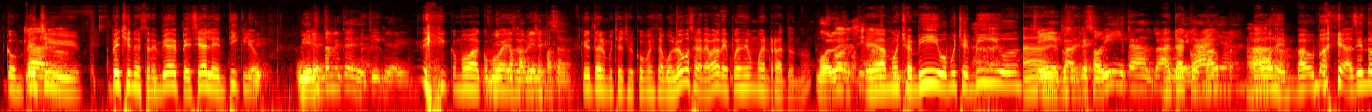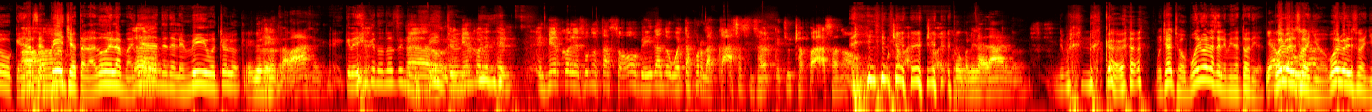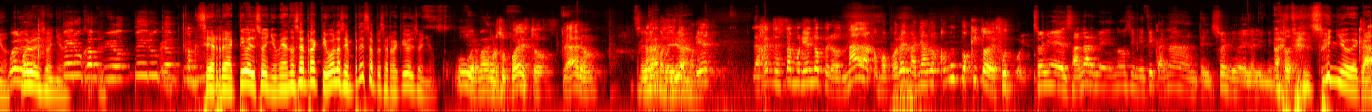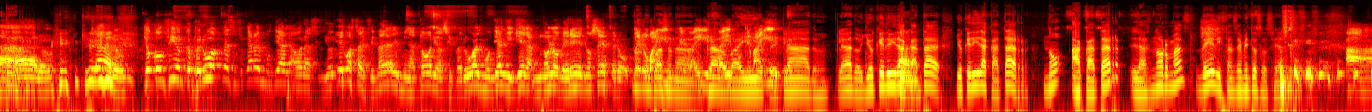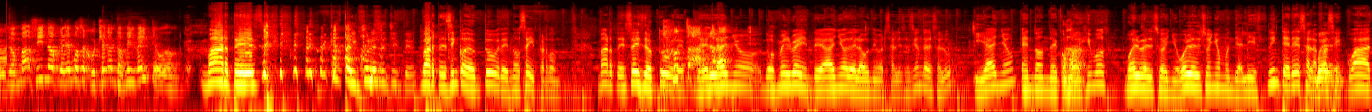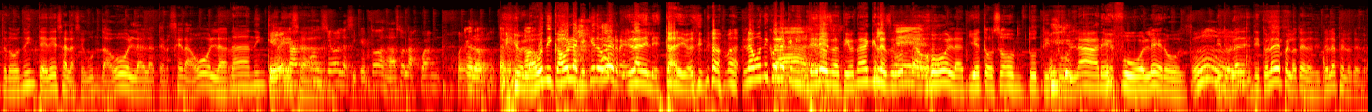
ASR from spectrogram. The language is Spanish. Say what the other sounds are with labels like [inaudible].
con Claro. Pechi, Pechi nuestro enviado especial en Ticlio. Directamente desde Ticlio. ahí. [laughs] ¿Cómo va? ¿Cómo Mira va los eso? camiones pasar. ¿Qué tal, muchacho? ¿Cómo está? Volvemos a grabar después de un buen rato, ¿no? Volvemos. Sí, Que ¿no? ya mucho en vivo, mucho en vivo. Ah, Sí, pues tres horitas, Ahí va, está con va- vagos de- va- va- [laughs] haciendo quedarse a Ah. Pechi hasta las 2 de la mañana Claro. en el en vivo, cholo. Creo que uno no Eh. trabaja. Creí que no nos hacen ni Claro, pincho. el, miércoles, el, el miércoles uno está zombie ahí dando vueltas por la casa sin saber qué chucha pasa, ¿no? Mucha mancho ahí. [laughs] Tengo que poner la alarma. Una cagada. Muchachos, vuelven las eliminatorias. Ya, vuelve el vuelve, sueño, vuelve el sueño, vuelve, el sueño. Perú campeón, Perú campeón. Se reactiva el sueño. Mira, no se han reactivado las empresas, pero se reactiva el sueño. Uh, hermano. Por supuesto, claro. Sueño La con la gente se está muriendo, pero nada como poder engañarlos con un poquito de fútbol. El sueño de sanarme no significa nada ante el sueño de la Hasta eliminatoria. el sueño de Qatar. Claro, [laughs] ¿Quién claro. Yo confío en que Perú va a clasificar al mundial. Ahora, si yo llego hasta el final de la eliminatoria, o si Perú va al mundial y llega, no lo veré, no sé, pero, pero no va, a pasa ir, nada. va a ir, claro, va a ir, va a porque ir, va a pe, ir. claro, claro. Yo quiero ir a. Qatar, yo quiero ir a Qatar, no acatar las normas de distanciamiento social. [laughs] Ah, lo más fino que le hemos escuchado en el 2020, weón. Martes. ¿Qué está el culo ese chiste? Martes 5 de octubre, no 6, perdón. Martes 6 de octubre Puta del año 2020, año de la universalización de la salud y año en donde, como Ajá. dijimos, vuelve el sueño, vuelve el sueño mundialista. No interesa la Vuelve. fase 4, no interesa la segunda ola, la tercera ola, nada, no Que vengan interesa. 11 olas y que todas las olas juegan. jueguen Claro. pelota. Tío, No. La única ola que quiero ver es la del estadio, así nada más. La única ola que me interesa, tío, nada que la segunda Eso. ola. Y estos son tus titulares [laughs] futboleros. Mm. Titulares, titulares peloteros, titulares peloteros.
